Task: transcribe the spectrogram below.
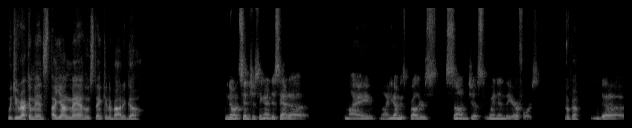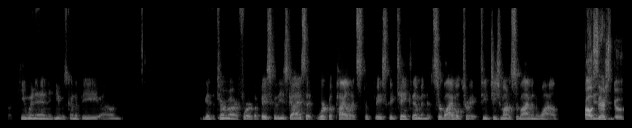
would you recommend a young man who's thinking about it go? You know, it's interesting. I just had a my my youngest brother's son just went in the Air Force. Okay. And uh, he went in and he was going to be um, forget the term for it, but basically these guys that work with pilots to basically take them in survival trait, teach them how to survive in the wild. Oh, SERE school.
